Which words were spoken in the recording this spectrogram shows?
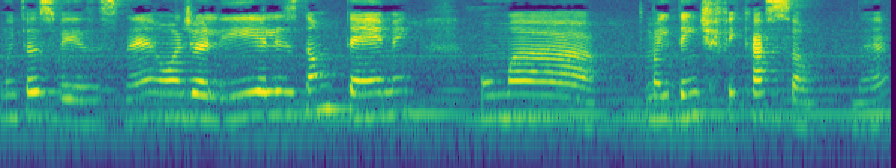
muitas vezes, né, onde ali eles não temem uma, uma identificação. Né?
